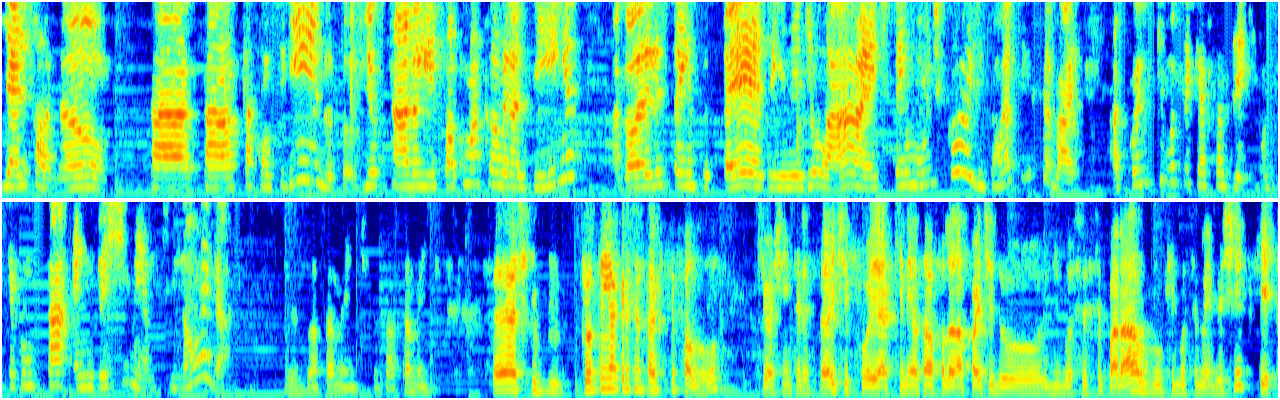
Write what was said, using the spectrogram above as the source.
E aí ele fala, não, tá, tá, tá conseguindo. Tô, vi os caras ali só com uma câmerazinha. Agora eles têm o TP, tem o ring light, tem um monte de coisa. Então é assim que você vai. As coisas que você quer fazer, que você quer conquistar, é investimento, não é gasto. Exatamente, exatamente. É, acho que o que eu tenho a acrescentar que você falou, que eu achei interessante, foi a que nem eu estava falando a parte do, de você separar o que você vai investir, porque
